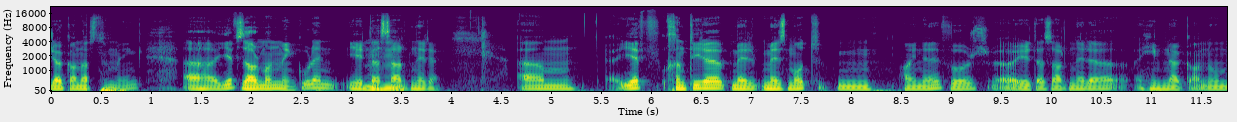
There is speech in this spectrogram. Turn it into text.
իրականացնում ենք եւ զարմանում ենք ուր են երիտասարդները եւ խնդիրը մեր մեզ մոտ այն է, որ երիտասարդները հիմնականում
